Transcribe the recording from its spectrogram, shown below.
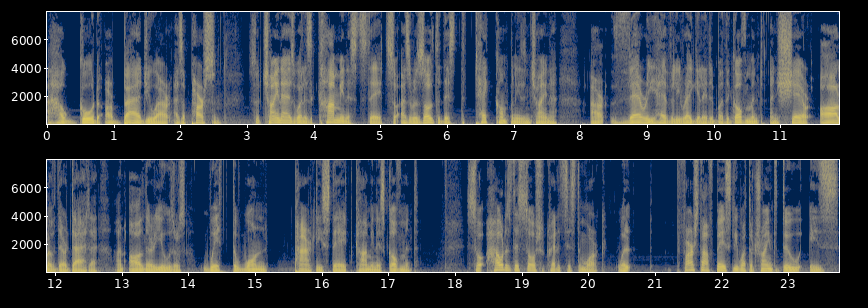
how good or bad you are as a person. So, China, as well as a communist state, so as a result of this, the tech companies in China are very heavily regulated by the government and share all of their data on all their users with the one party state communist government. So, how does this social credit system work? Well, first off, basically, what they're trying to do is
